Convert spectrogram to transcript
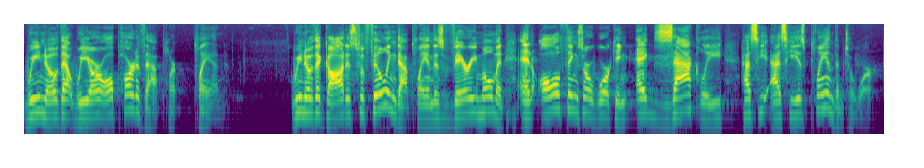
We know that we are all part of that plan. We know that God is fulfilling that plan this very moment, and all things are working exactly as He, as he has planned them to work.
